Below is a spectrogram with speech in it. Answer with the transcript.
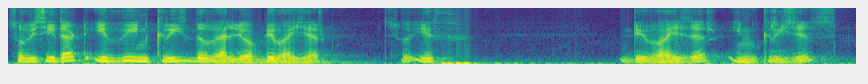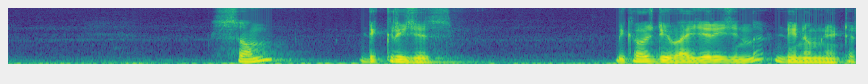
So we see that if we increase the value of divisor so if divisor increases sum decreases because divisor is in the denominator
